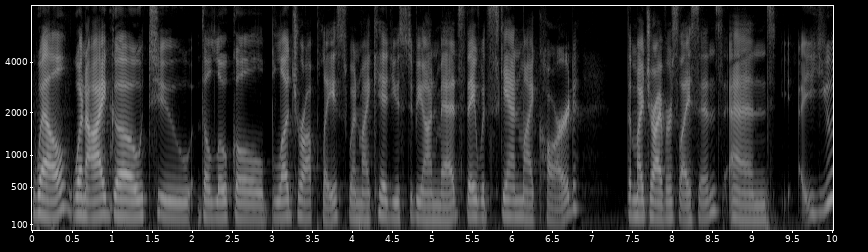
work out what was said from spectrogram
Well, when I go to the local blood draw place, when my kid used to be on meds, they would scan my card, the my driver's license, and you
